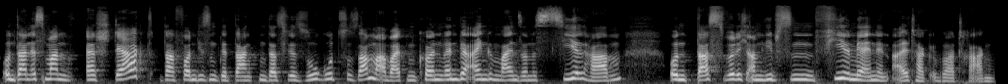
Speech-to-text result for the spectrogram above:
Und dann ist man erstärkt davon, diesem Gedanken, dass wir so gut zusammenarbeiten können, wenn wir ein gemeinsames Ziel haben. Und das würde ich am liebsten viel mehr in den Alltag übertragen.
